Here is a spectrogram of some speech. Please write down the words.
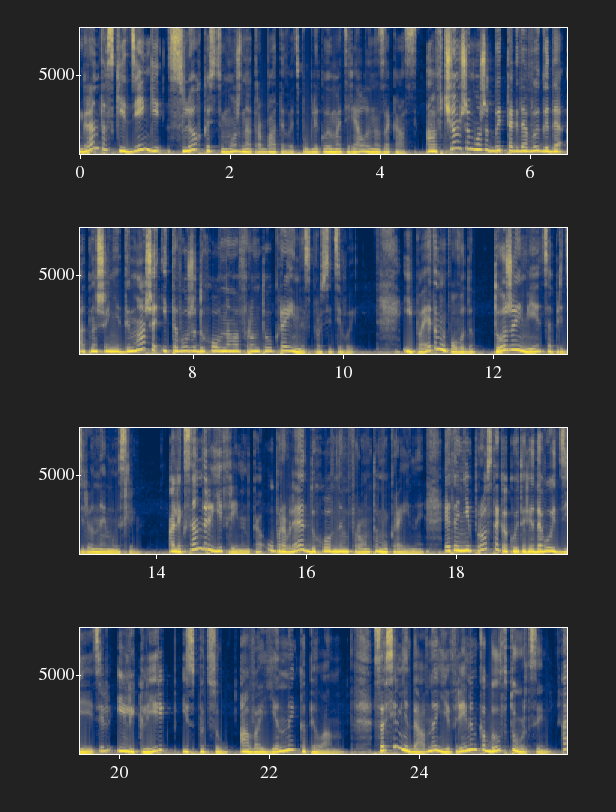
Грантовские деньги с легкостью можно отрабатывать, публикуя материалы на заказ. А в чем же может быть тогда выгода отношений Дымаша и того же Духовного фронта Украины, спросите вы? И по этому поводу тоже имеются определенные мысли. Александр Ефременко управляет Духовным фронтом Украины. Это не просто какой-то рядовой деятель или клирик из ПЦУ, а военный капеллан. Совсем недавно Ефременко был в Турции, а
